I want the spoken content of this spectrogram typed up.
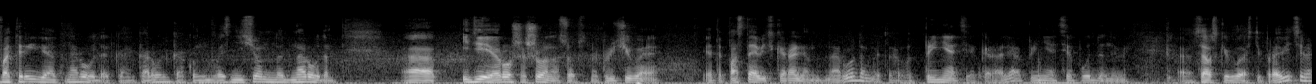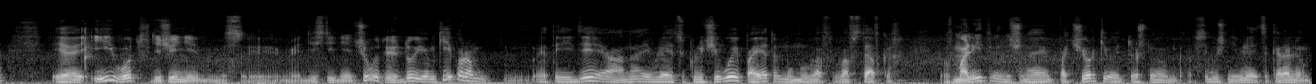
в отрыве от народа, король, как он вознесен над народом. А, идея Роша Шона, собственно, ключевая. это поставить короля над народом, это вот принятие короля, принятие подданными царской власти правителя. И, и вот в течение 10 дней чува, то есть до Йом эта идея, она является ключевой, поэтому мы во, вставках в молитве начинаем подчеркивать то, что Всевышний является королем.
